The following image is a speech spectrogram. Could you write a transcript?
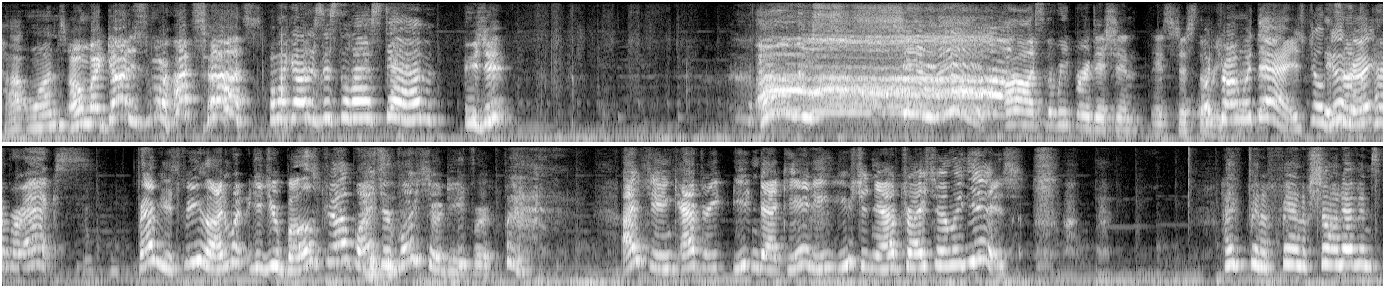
Hot ones? Oh my god, it's more hot sauce! Oh my god, is this the last dab? Is it? Holy shit, it is! Oh, it's the Reaper edition. It's just the What's Reaper. wrong with that? It's still It's good, not the Pepper X. Fabulous feline. What, did your balls drop? Why is your voice so deeper? I think after e- eating that candy, you should now try some of this. I've been a fan of Sean Evans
